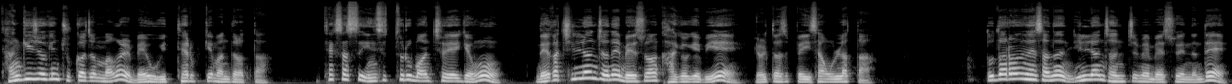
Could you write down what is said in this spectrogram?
단기적인 주가 전망을 매우 위태롭게 만들었다. 텍사스 인스트루먼츠의 경우 내가 7년 전에 매수한 가격에 비해 15배 이상 올랐다. 또 다른 회사는 1년 전쯤에 매수했는데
